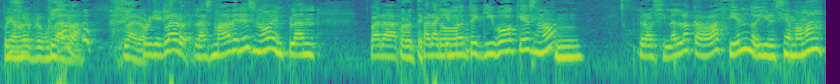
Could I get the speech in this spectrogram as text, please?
Pues ya no le preguntaba. Claro, claro. Porque claro, las madres, ¿no? En plan, para, Protector. para que no te equivoques, ¿no? Pero al final lo acababa haciendo. Y yo le decía, mamá,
